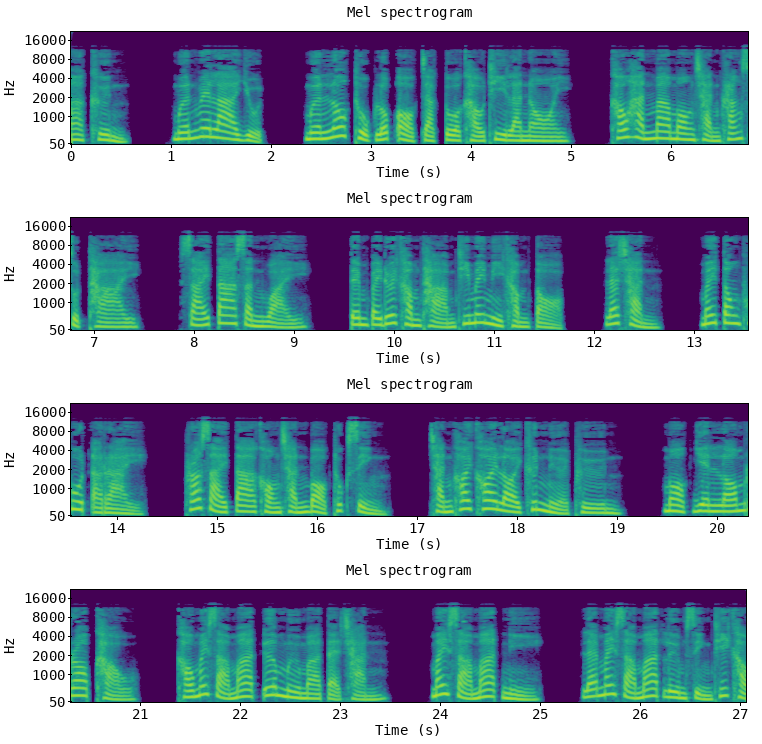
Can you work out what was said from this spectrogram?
มากขึ้น เหมือนเวลาหยุด เหมือนโลกถูกลบออกจากตัวเขาทีละน้อย เขาหันมามองฉันครั้งสุดท้าย สายตาสั่นไหว เต็มไปด้วยคำถามที่ไม่มีคำตอบ และฉันไม่ต้องพูดอะไร เพราะสายตาของฉันบอกทุกสิ่ง ฉันค่อยๆลอยขึ้นเหนือพื้น หมอกเย็นล้อมรอบเขา เขาไม่สามารถเอื้อมมือมาแต่ฉัน ไม่สามารถหนี และไม่สามารถลืมสิ่งที่เขา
